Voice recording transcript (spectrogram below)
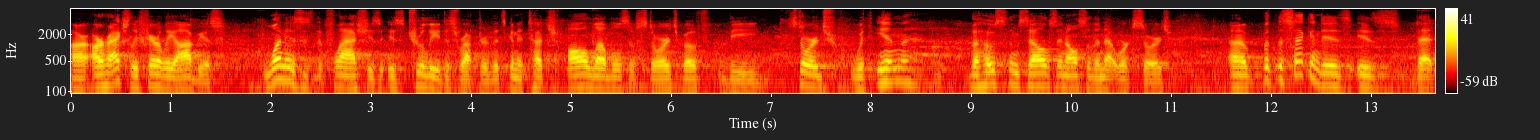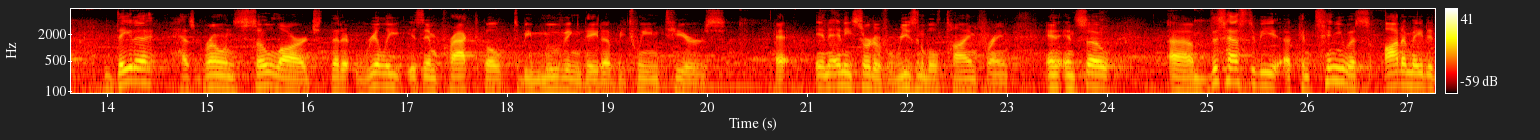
are, are actually fairly obvious. One is, is that Flash is, is truly a disruptor that's going to touch all levels of storage, both the storage within the hosts themselves and also the network storage. Uh, but the second is, is that data has grown so large that it really is impractical to be moving data between tiers eh, in any sort of reasonable time frame. And, and so um, this has to be a continuous automated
